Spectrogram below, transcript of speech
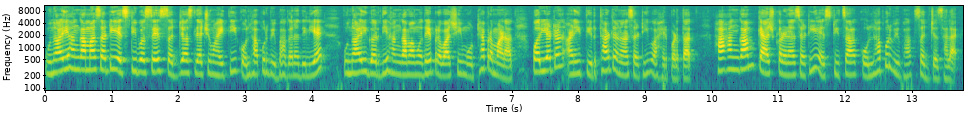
उन्हाळी हंगामासाठी एस टी बसेस सज्ज असल्याची माहिती कोल्हापूर विभागानं दिली आहे. उन्हाळी गर्दी हंगामामध्ये प्रवासी मोठ्या प्रमाणात पर्यटन आणि तीर्थाटनासाठी बाहेर पडतात. हा हंगाम कॅश करण्यासाठी एस टीचा कोल्हापूर विभाग सज्ज झाला आहे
